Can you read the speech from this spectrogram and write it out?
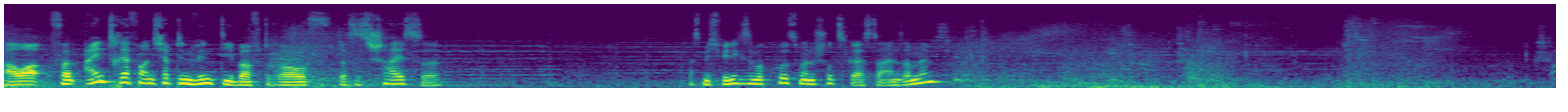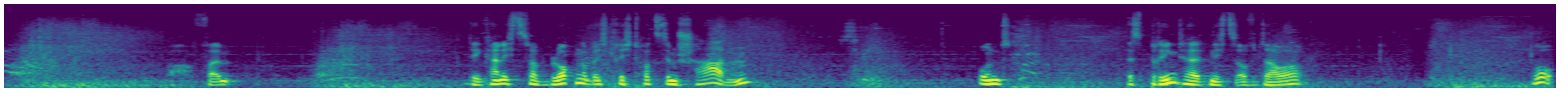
Aua, von ein Treffer und ich habe den Wind-Debuff drauf. Das ist scheiße. Lass mich wenigstens mal kurz meine Schutzgeister einsammeln. Vor allem... Den kann ich zwar blocken, aber ich kriege trotzdem Schaden. Und es bringt halt nichts auf Dauer. Wow.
